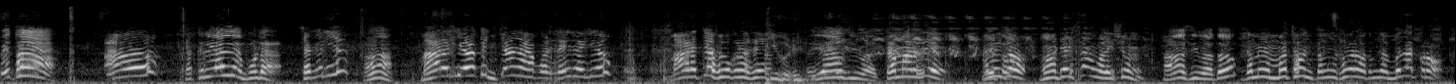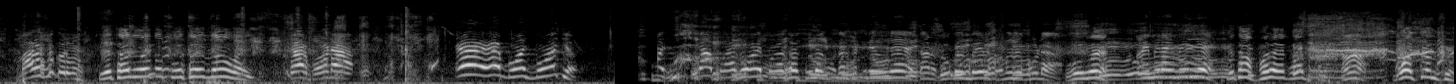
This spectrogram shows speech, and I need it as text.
પેથા! આ સક્રિયાલ ને મોડા સગલિયા હા. મારે લેવા કે ચા ના પર લઈ રહી લ્યો. મારે ચા છોકરો છે. યા સી વાત. તમારે છે. અમે તો મોઢે શું વળી શું? હા સી વાત તમે મથો ને તમે છોરો તમને મજાક કરો. મારે શું કરવું? પેથા જો તો પેથો જાવ ભાઈ ચાર ભોડા. એ એ બોજ બોજ. તારો ફરે એક વાત. હા. બહુ કેમ છે?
